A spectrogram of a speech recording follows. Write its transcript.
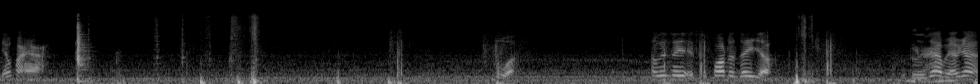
Đéo phải à? Đùa. Sao cái dây lại spawn ở đây nhở? Từ nhá béo nhá.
